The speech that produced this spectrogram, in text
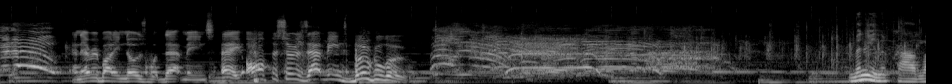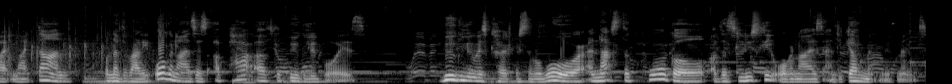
and everybody knows what that means. Hey, officers, that means boogaloo. Many in the crowd, like Mike Dunn, one of the rally organizers, are part of the Boogaloo Bois. Boogaloo is code for civil war, and that's the core goal of this loosely organized anti-government movement.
